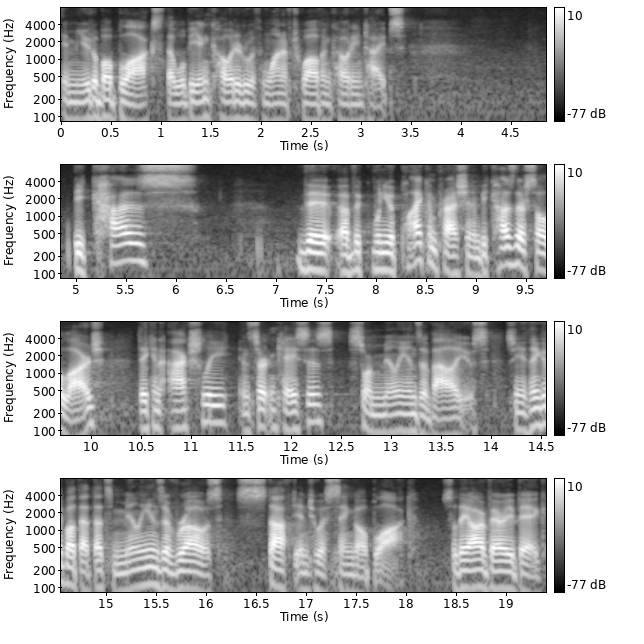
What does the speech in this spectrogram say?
immutable blocks that will be encoded with one of 12 encoding types. Because the, the, when you apply compression and because they're so large, they can actually, in certain cases, store millions of values. So you think about that, that's millions of rows stuffed into a single block. So they are very big.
